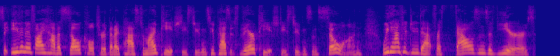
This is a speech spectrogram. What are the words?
So even if I have a cell culture that I pass to my PhD students, who pass it to their PhD students, and so on, we'd have to do that for thousands of years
